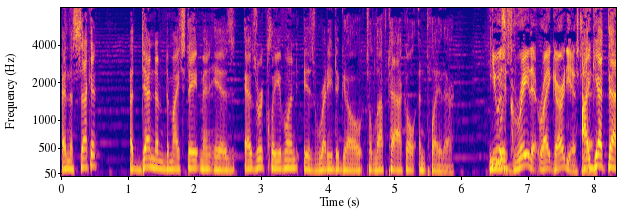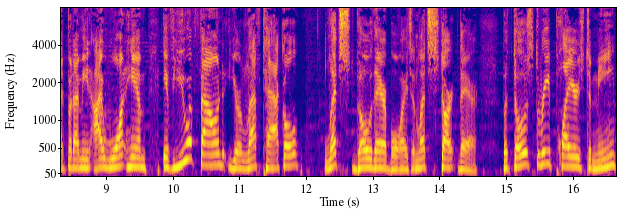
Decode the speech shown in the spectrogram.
And the second addendum to my statement is Ezra Cleveland is ready to go to left tackle and play there. He, was, great at right guard yesterday. I get that, but I mean, I want him. If you have found your left tackle, let's go there, boys, and let's start there. But those three players, to me,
